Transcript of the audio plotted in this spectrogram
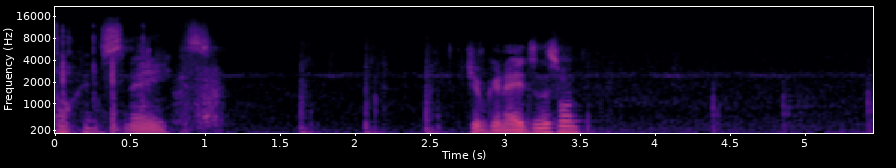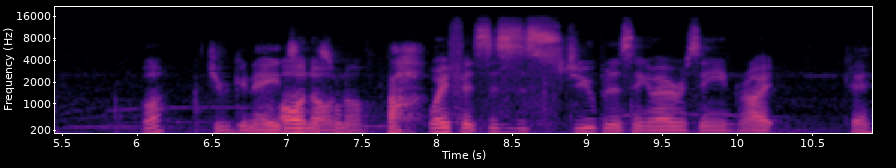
fucking snakes. Do you have grenades in this one? What? Do you have grenades Oh in no, this one? no. Ah, Wait for this. This is the stupidest thing I've ever seen. Right. Okay.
